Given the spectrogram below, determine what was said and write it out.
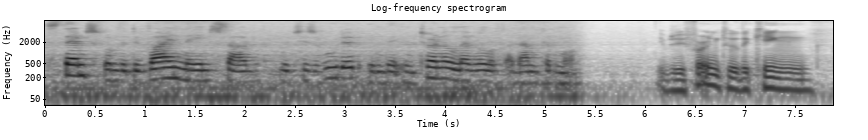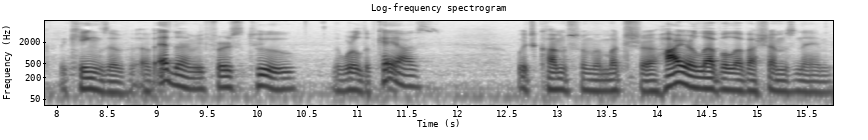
stems from the divine name Sag, which is rooted in the internal level of Adam Kadmon. He's referring to the king, the kings of, of Edom, refers to the world of chaos, which comes from a much uh, higher level of Hashem's name,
